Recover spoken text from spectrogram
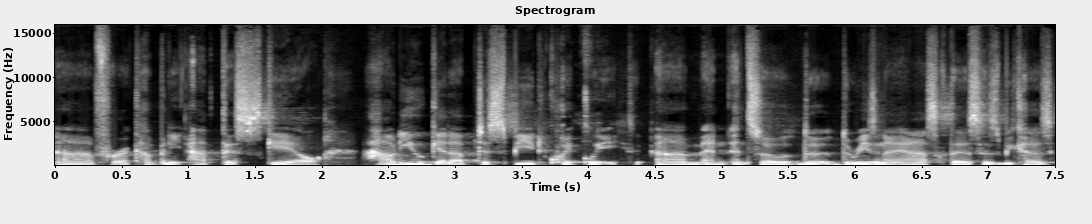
uh, for a company at this scale, how do you get up to speed quickly? Um, and and so the the reason I ask this is because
